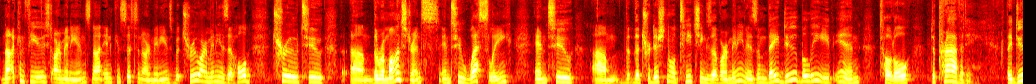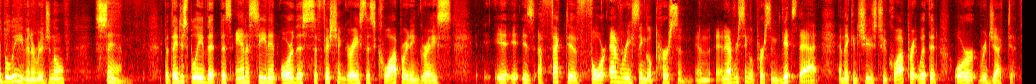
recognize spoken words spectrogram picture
Not confused Arminians, not inconsistent Arminians, but true Arminians that hold true to um, the remonstrance and to Wesley and to um, the, the traditional teachings of Arminianism. They do believe in total depravity. They do believe in original sin. But they just believe that this antecedent or this sufficient grace, this cooperating grace, is effective for every single person. And, and every single person gets that, and they can choose to cooperate with it or reject it.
